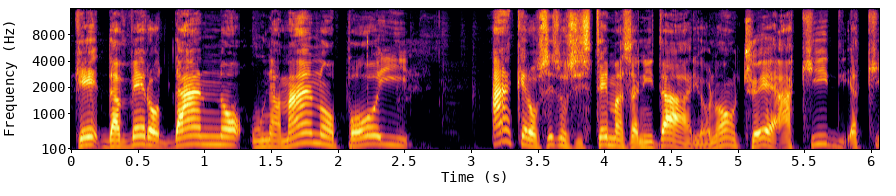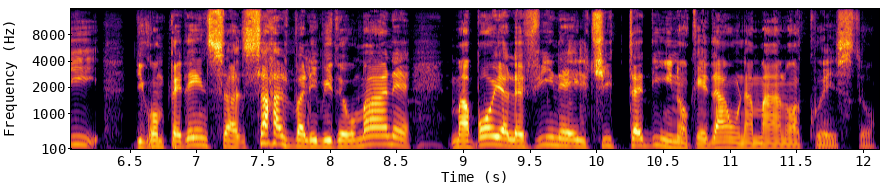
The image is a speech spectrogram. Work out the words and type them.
che davvero danno una mano poi anche allo stesso sistema sanitario, no? cioè a chi, a chi di competenza salva le vite umane, ma poi alla fine è il cittadino che dà una mano a questo.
